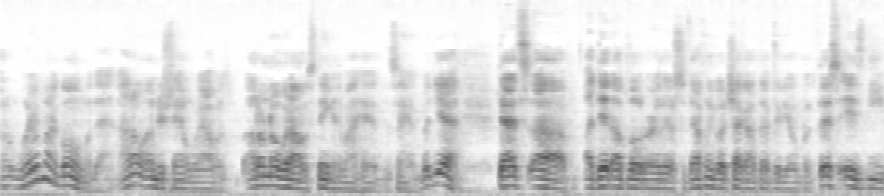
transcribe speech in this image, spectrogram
where am I going with that? I don't understand where I was. I don't know what I was thinking in my head the same. But yeah, that's uh, I did upload earlier, so definitely go check out that video. But this is the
